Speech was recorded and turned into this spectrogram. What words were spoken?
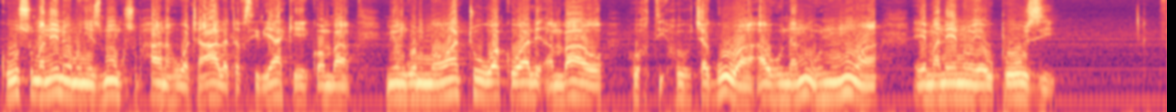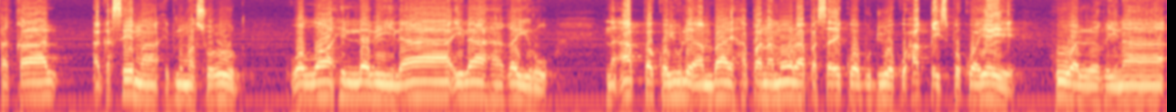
kuhusu maneno ya mwenyezi mungu subhanahu wa taala tafsiri yake kwamba miongoni mwa watu wako wale ambao huchagua au hununua e, maneno ya upuuzi. Faqal akasema ibnu masud wallahi ladhi la ilaha ghairu na apa kwa yule ambaye hapana mola apasaye kuabudiwa kwa haki isipokuwa yeye huwa lghina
